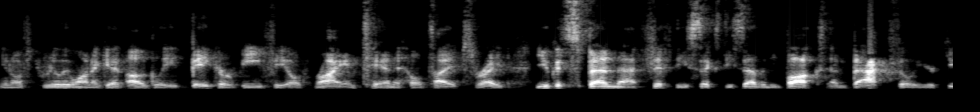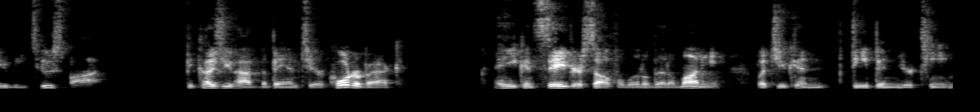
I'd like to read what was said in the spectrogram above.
you know, if you really want to get ugly, Baker Mayfield, Ryan Tannehill types, right? You could spend that 50, 60, 70 bucks and backfill your QB2 spot because you have the BAM tier quarterback and you can save yourself a little bit of money, but you can deepen your team.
